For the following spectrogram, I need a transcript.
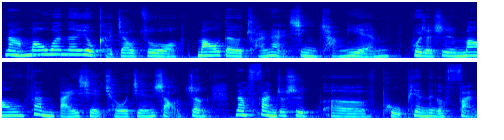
那猫瘟呢，又可叫做猫的传染性肠炎，或者是猫泛白血球减少症。那泛就是呃普遍那个泛。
